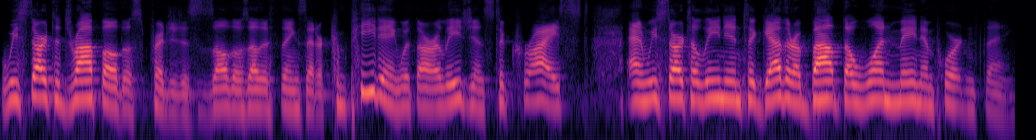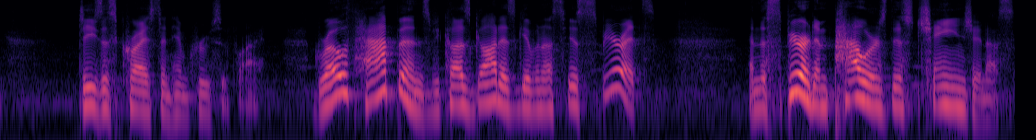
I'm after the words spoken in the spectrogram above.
We start to drop all those prejudices, all those other things that are competing with our allegiance to Christ, and we start to lean in together about the one main important thing Jesus Christ and Him crucified. Growth happens because God has given us His Spirit. And the Spirit empowers this change in us,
